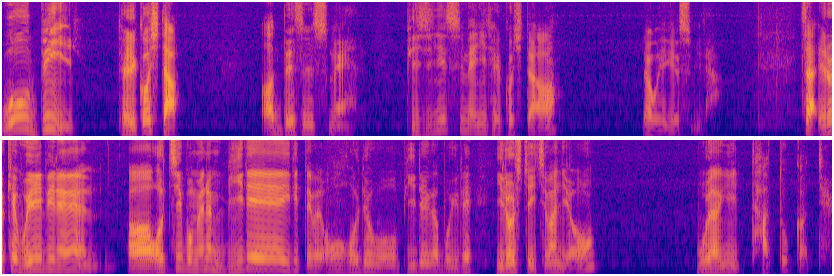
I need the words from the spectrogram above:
will be 될 것이다. A businessman 비즈니스맨이 될 것이다. 라고 얘기했습니다. 자, 이렇게 will be는 어, 어찌 보면 은 미래이기 때문에 어, 어려워. 미래가 뭐 이래. 이럴 수도 있지만요. 모양이 다 똑같아요.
